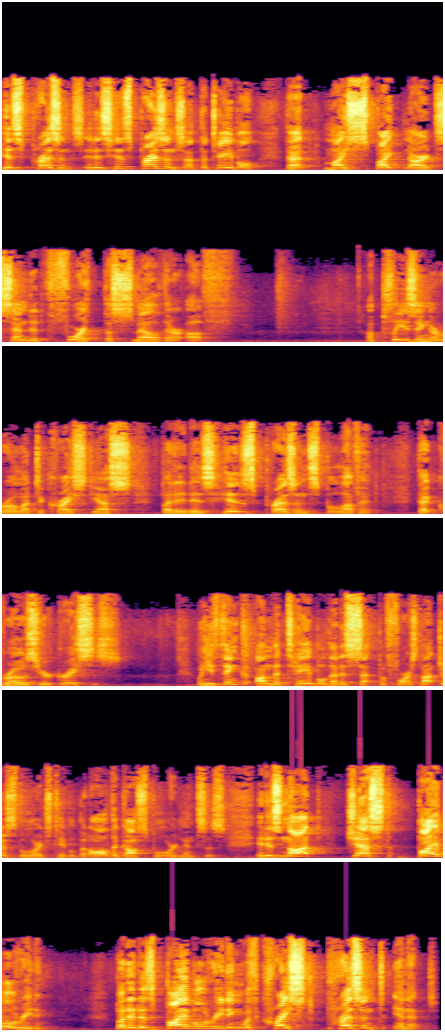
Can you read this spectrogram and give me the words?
His presence, it is his presence at the table that my spikenard sendeth forth the smell thereof. A pleasing aroma to Christ, yes, but it is his presence, beloved, that grows your graces. When you think on the table that is set before us, not just the Lord's table, but all the gospel ordinances, it is not just Bible reading, but it is Bible reading with Christ present in it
